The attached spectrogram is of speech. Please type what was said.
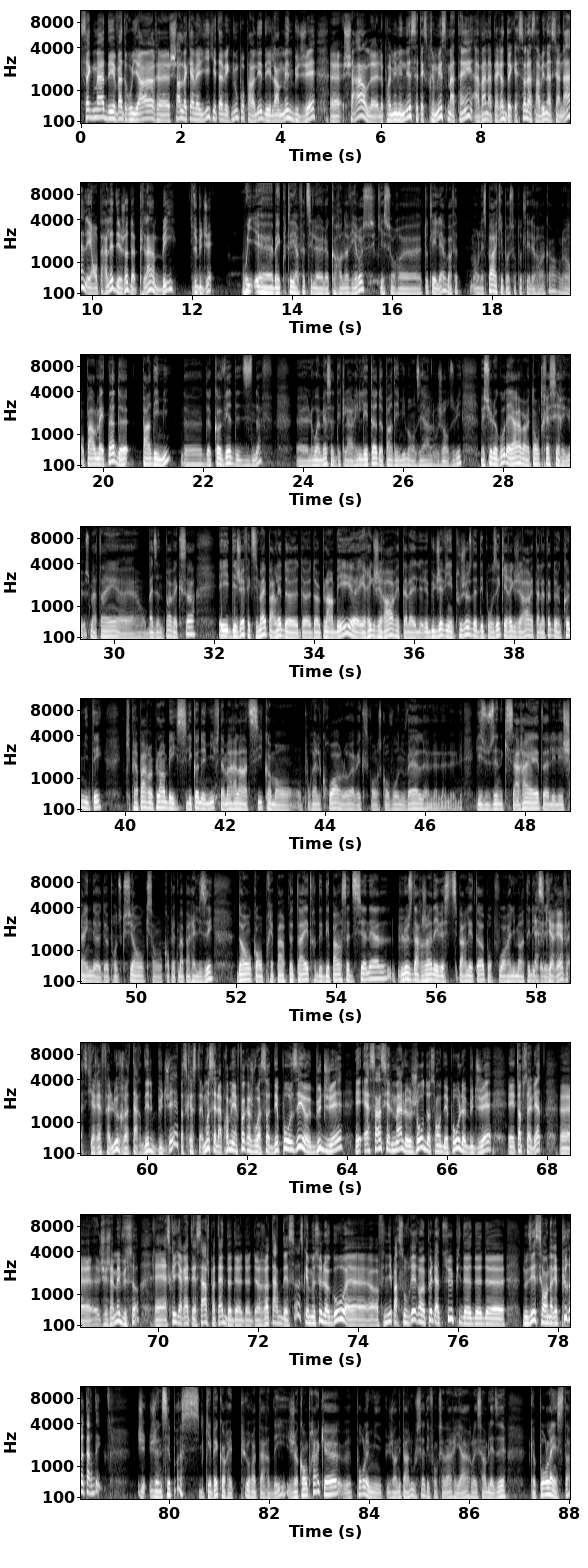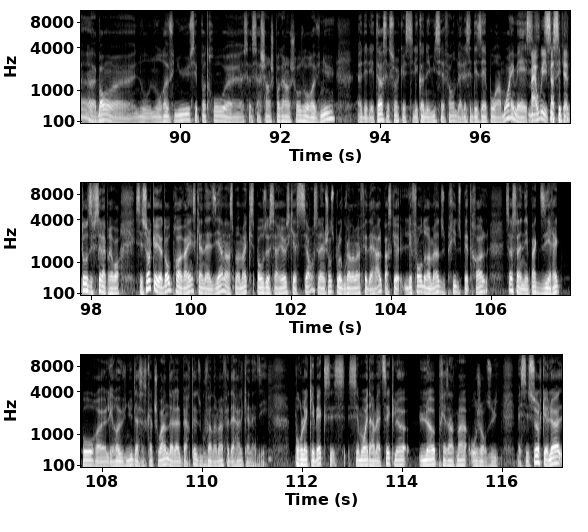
Segment des vadrouilleurs, euh, Charles Le Cavalier qui est avec nous pour parler des lendemains de budget. Euh, Charles, le premier ministre s'est exprimé ce matin avant la période de questions à l'Assemblée nationale et on parlait déjà de plan B du budget. Oui, euh, ben écoutez, en fait, c'est le, coronavirus qui est sur toutes les lèvres. En fait, on espère qu'il n'est pas sur toutes les lèvres encore. On parle maintenant de pandémie de COVID-19. Euh, L'OMS a déclaré l'état de pandémie mondiale aujourd'hui. Monsieur Legault, d'ailleurs, avait un ton très sérieux ce matin. Euh, on badine pas avec ça. Et déjà, effectivement, il parlait d'un plan B. Euh, Éric Girard est à le budget vient tout juste d'être déposé qu'Éric Girard est à la tête d'un comité qui prépare un plan B. Si l'économie finalement ralentit comme on, pourrait le croire là, avec ce qu'on voit aux nouvelles, les usines qui s'arrêtent, les, chaînes de, production qui sont complètement paralysées. Donc, on prépare peut-être des dépenses additionnelles, plus d'argent investi par l'État pour pouvoir alimenter l'économie. Est-ce qu'il aurait, est aurait fallu retarder le budget? Parce que moi, c'est la première fois que je vois ça. Déposer un budget et essentiellement le jour de son dépôt, le budget est obsolète. Euh, J'ai jamais vu ça. Euh, est-ce qu'il aurait été sage peut-être de, retarder ça? Est-ce que M. Legault euh, a fini par s'ouvrir un peu là-dessus puis de, nous dire si on aurait pu retarder? Je, ne sais pas si le Québec aurait pu retarder. Je comprends que euh, pour le j'en ai parlé aussi à des fonctionnaires hier, là, ils semblaient dire que pour l'instant, euh, bon, euh, nos, revenus, c'est pas trop, euh, ça, ça, change pas grand-chose aux revenus de l'État. C'est sûr que si l'économie s'effondre, ben là, c'est des impôts en moins, mais ben oui, c'est plutôt difficile à prévoir. C'est sûr qu'il y a d'autres provinces canadiennes en ce moment qui se posent de sérieuses questions. C'est la même chose pour le gouvernement fédéral parce que l'effondrement du prix du pétrole, ça, c'est un impact direct pour les revenus de la Saskatchewan, de l'Alberta et du gouvernement fédéral canadien. Pour le Québec, c'est moins dramatique. Là, là, présentement, aujourd'hui. Mais c'est sûr que là,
